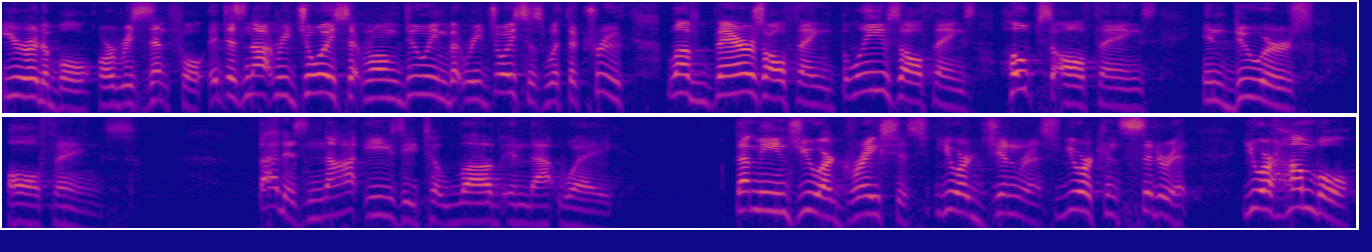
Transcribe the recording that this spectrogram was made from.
irritable or resentful. It does not rejoice at wrongdoing, but rejoices with the truth. Love bears all things, believes all things, hopes all things, endures all things. That is not easy to love in that way. That means you are gracious, you are generous, you are considerate, you are humble,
